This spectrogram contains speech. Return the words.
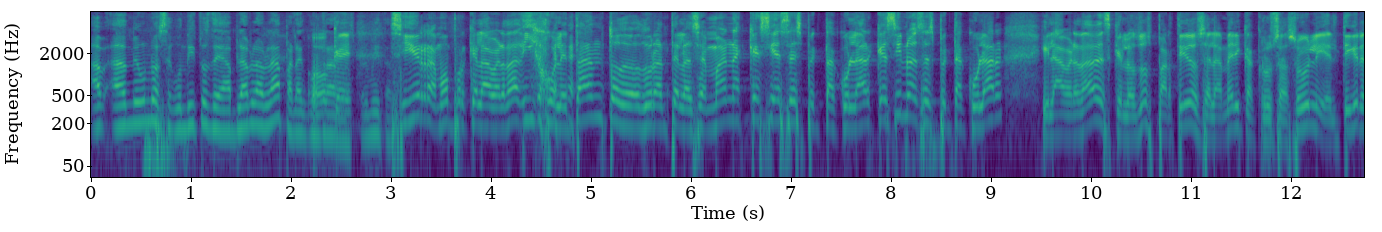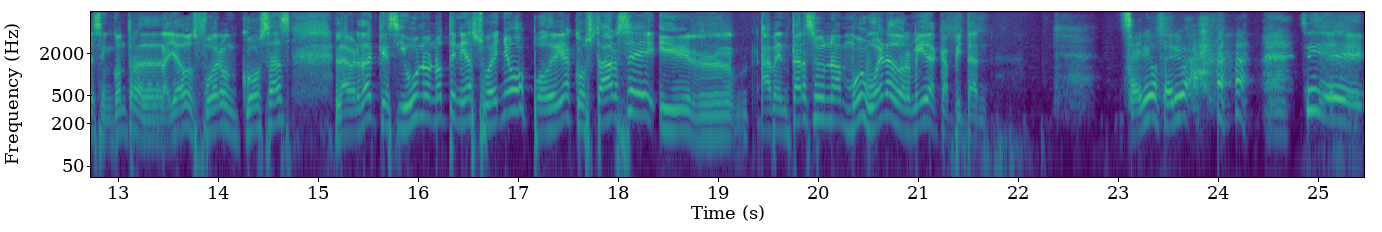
hazme unos segunditos de bla bla bla para encontrarlos, Ok. permítame. Sí, Ramón, porque la verdad, híjole, tanto de- durante la semana, que sí es espectacular, que sí no es espectacular. Y la verdad es que los dos partidos, el América Cruz Azul y el Tigres en contra de Rayados, fueron cosas. La verdad que si uno no tenía sueño, podría acostarse y aventarse una muy buena dormida, capitán. ¿Serio, serio? sí, eh,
